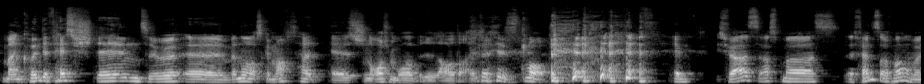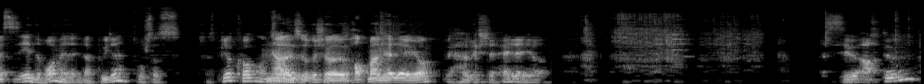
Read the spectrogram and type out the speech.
man konnte feststellen, so, äh, wenn er das gemacht hat, äh, das Schnarchen war ein bisschen lauter. Also. ist klar. ähm, ich werde jetzt erstmal das Fenster aufmachen, weil es ist eh in der Warme in der Bühne, durch das, das Bier kochen und Ja, also richtig Hartmann-Helle, ja. Ja, richtig helle, ja. So, Achtung.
